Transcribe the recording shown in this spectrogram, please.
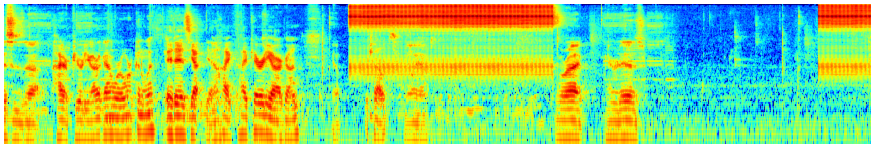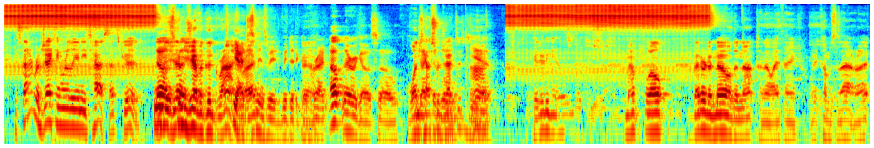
This is a higher purity argon we're working with? It is, yep, yeah, Yeah. high, high purity argon, Yep. which helps. Oh, yeah. All right, here it is. It's not rejecting really any tests. That's good. No, that means, that means you have a good grind, yeah, it right? just means we, we did a good Yeah. grind. Oh, there we go. So One test rejected? Yeah. All right. Hit it again. Well, better to know than not to know, I think, when it comes to that, right?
